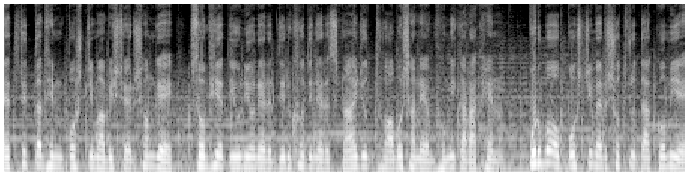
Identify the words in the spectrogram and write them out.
নেতৃত্বাধীন পশ্চিমা বিশ্বের সঙ্গে সোভিয়েত ইউনিয়নের দীর্ঘদিনের স্নায়ুযুদ্ধ অবসানে ভূমিকা রাখেন। পূর্ব ও পশ্চিমের শত্রুতা কমিয়ে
